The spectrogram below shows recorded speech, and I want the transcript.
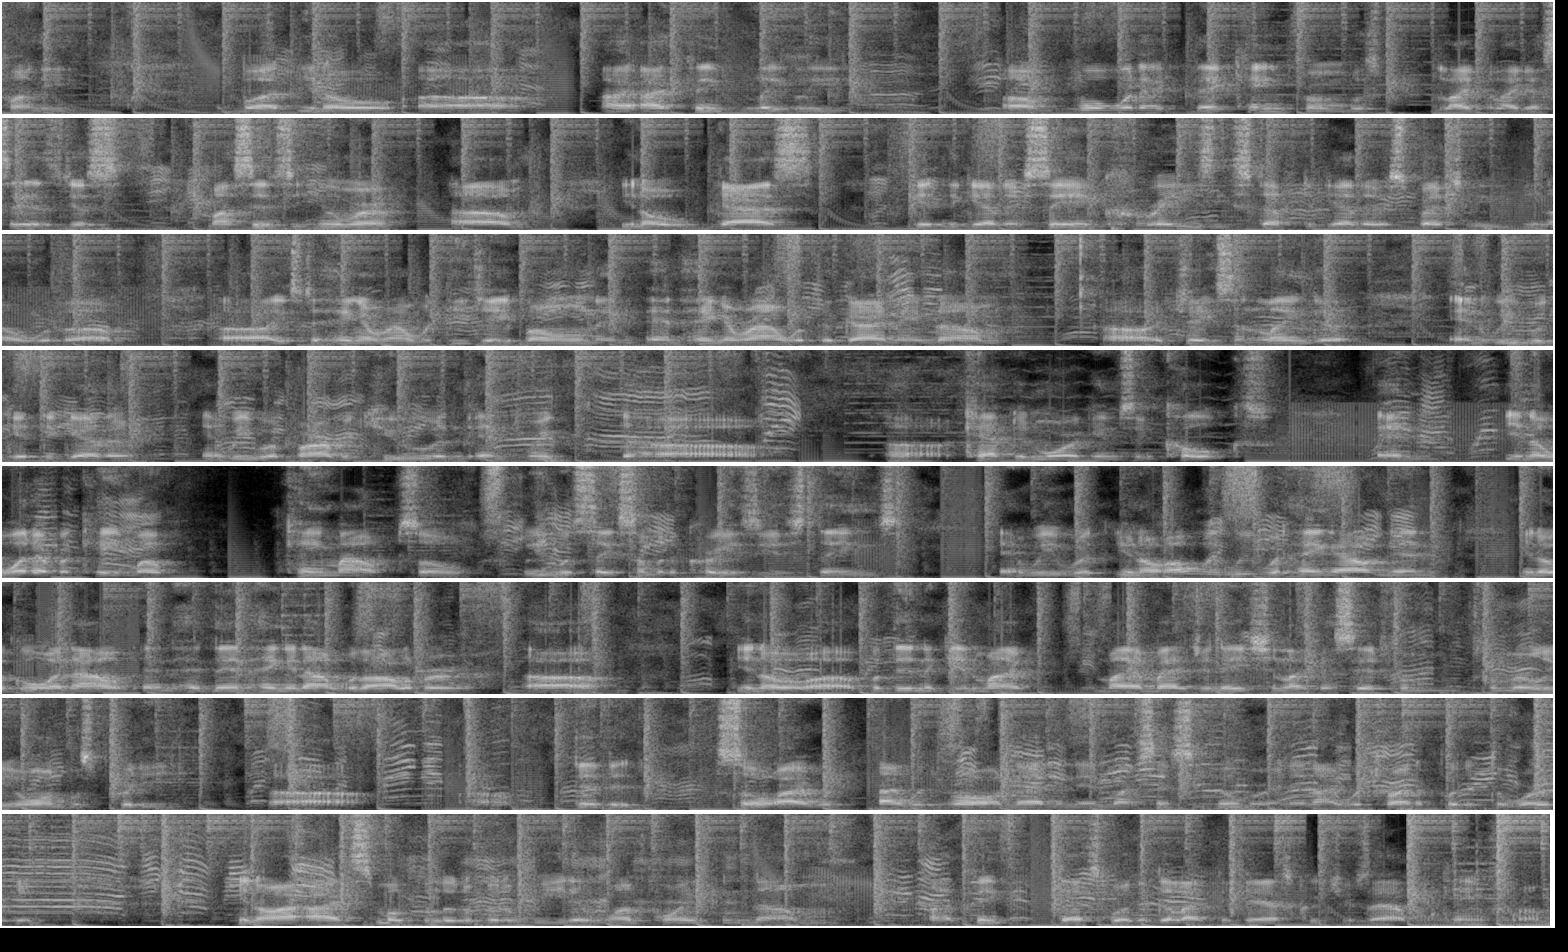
Funny, but you know uh, I, I think lately, um, well, what that, that came from was like like I said, it's just my sense of humor. Um, you know, guys getting together, saying crazy stuff together, especially you know with um, uh, I used to hang around with DJ Bone and, and hang around with a guy named um, uh, Jason Langa, and we would get together and we would barbecue and, and drink uh, uh, Captain Morgan's and Cokes, and you know whatever came up came out. So we would say some of the craziest things, and we would you know oh we, would hang out and then you know going out and then hanging out with Oliver. Uh, you know, uh, but then again, my my imagination, like I said from from early on, was pretty uh, um, vivid. So I would I would draw on that, and then my sense of humor, and then I would try to put it to work. And you know, I, I smoked a little bit of weed at one point, and um, I think that's where the Galactic Gas Creatures album came from.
